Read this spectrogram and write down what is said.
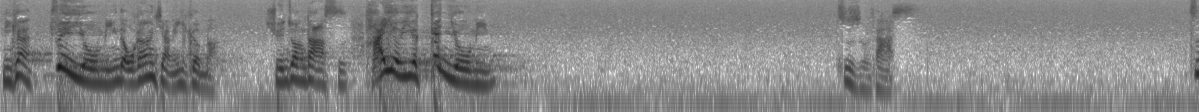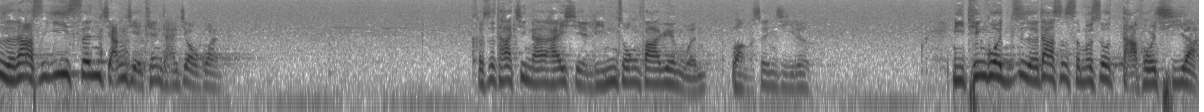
你看最有名的，我刚刚讲一个嘛，玄奘大师，还有一个更有名，智者大师。智者大师一生讲解天台教观，可是他竟然还写临终发愿文往生极乐。你听过智者大师什么时候打佛七啦？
